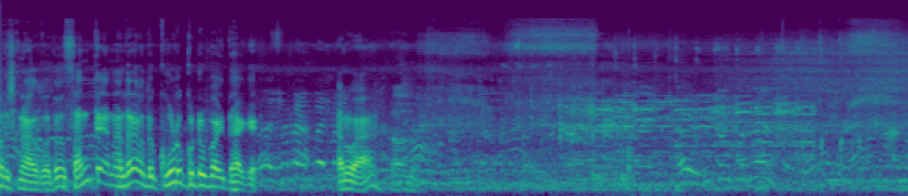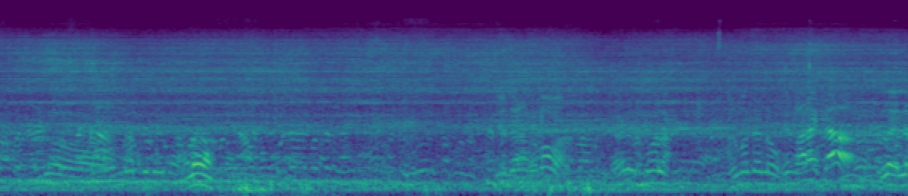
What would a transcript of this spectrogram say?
ಮನುಷ್ಯನಾಗೋದು. ಸಂತೆ ಏನಂದ್ರೆ ಒಂದು ಕೂಡು ಕುಟುಂಬ ಇದ್ದ ಹಾಗೆ. ಅಲ್ವಾ? ಇಲ್ಲ ಇಲ್ಲ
